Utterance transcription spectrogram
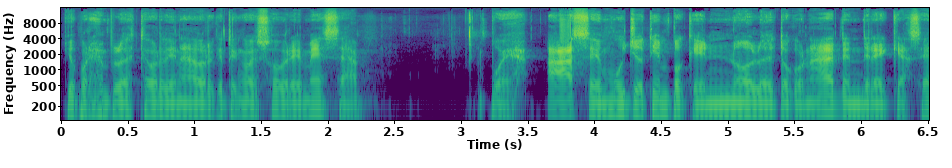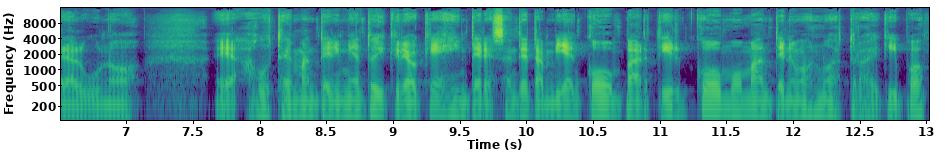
Yo, por ejemplo, este ordenador que tengo de sobremesa, pues hace mucho tiempo que no lo he tocado nada. Tendré que hacer algunos eh, ajustes de mantenimiento y creo que es interesante también compartir cómo mantenemos nuestros equipos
